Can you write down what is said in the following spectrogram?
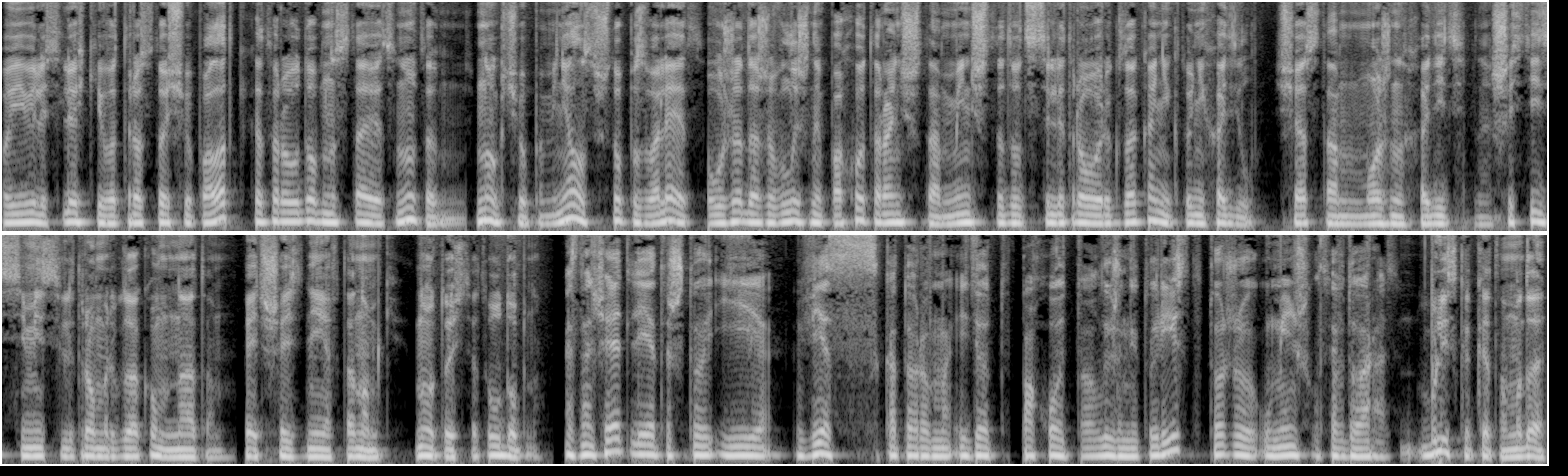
появились легкие вот растущие палатки, которые удобно ставятся. Ну, там много чего поменялось, что позволяет уже даже в лыжный поход раньше там меньше 120-литрового рюкзака никто не ходил. Сейчас там можно ходить 60-70-литровым рюкзаком на там 5-6 дней автономки. Ну, то есть это удобно. Означает ли это, что и вес, с которым идет в поход лыжный турист, тоже уменьшился в два раза? Близко к этому, да.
